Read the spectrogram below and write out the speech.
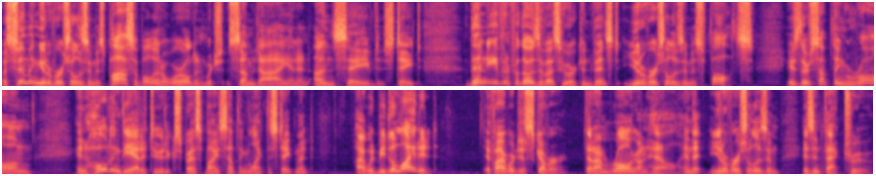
assuming universalism is possible in a world in which some die in an unsaved state, then even for those of us who are convinced universalism is false, is there something wrong in holding the attitude expressed by something like the statement, I would be delighted if I were to discover that I'm wrong on hell and that universalism is in fact true.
